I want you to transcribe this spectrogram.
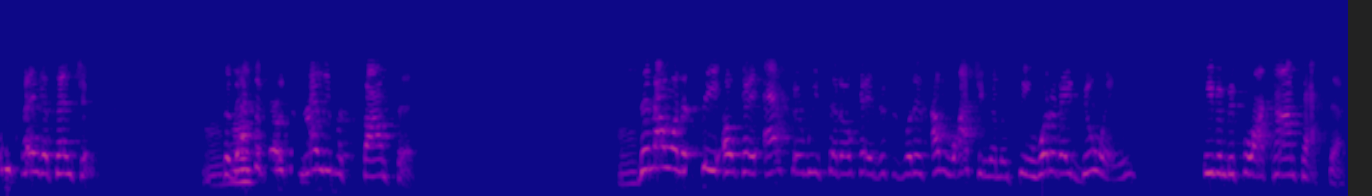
who's paying attention. Mm-hmm. So that's the person highly responsive. Mm-hmm. Then I want to see, okay, after we said, okay, this is what it is, I'm watching them and seeing what are they doing even before I contact them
